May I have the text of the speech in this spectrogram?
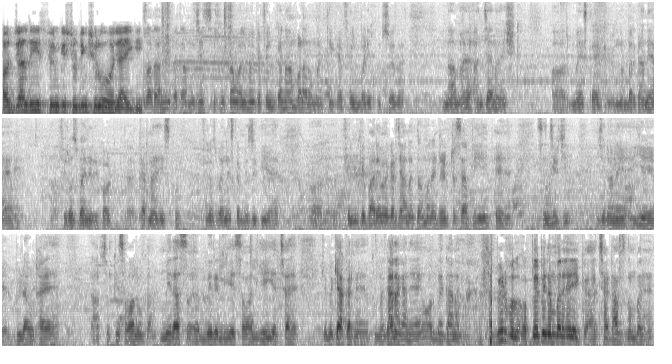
और जल्द ही इस फ़िल्म की शूटिंग शुरू हो जाएगी। ज़्यादा नहीं पता मुझे सिर्फ़ इतना मालूम है कि फ़िल्म का नाम बड़ा रोमांटिक है फ़िल्म बड़ी खूबसूरत है। नाम है अनजाना इश्क और मैं इसका एक नंबर गाने आया हूँ। फिरोज़ भाई ने रिकॉर्ड करना है इसको। फिरोज़ भाई ने इसका म्यूज़िक दिया है। और फ़िल्म के बारे में अगर जाना तो हमारे डायरेक्टर साहब भी यहीं पे हैं संजीव जी जिन्होंने ये बीड़ा उठाया है आप सबके सवालों का। मेरा स, मेरे लिए सवाल यही अच्छा है कि मैं क्या करने रहे हैं? तो मैं गाना गाने आया हूँ और मैं गाना गाऊँगा। ब्यूटीफुल पेपे नंबर है एक अच्छा डांस नंबर है।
